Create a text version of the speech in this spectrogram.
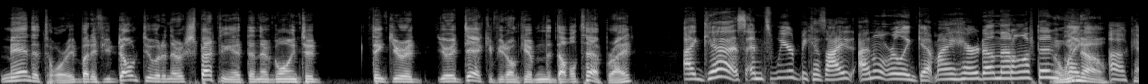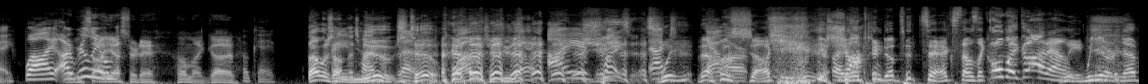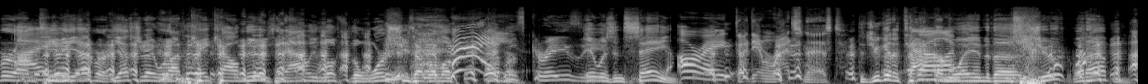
mandatory, but if you don't do it and they're expecting it, then they're going to think you're a you're a dick if you don't give them the double tip, right? I guess, and it's weird because I I don't really get my hair done that often. No, we like, know. Okay, well I, I we really saw only- yesterday. Oh my god. okay. That was Are on the news about- too. Why would you do that? I Jesus. put, act- That was shocking. I Shocking. opened up the text. I was like, "Oh my god, Allie!" We are never on I- TV ever. Yesterday we're on KCAL News, and Allie looked the worst she's ever looked It ever. was crazy. It was insane. all right. Goddamn rat's nest. Did you get attacked Well, on the I'm- way into the shoot? What happened?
